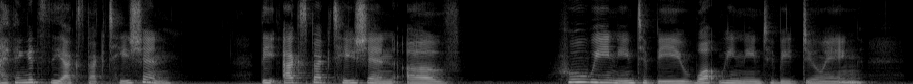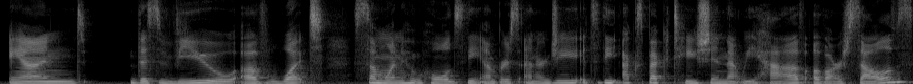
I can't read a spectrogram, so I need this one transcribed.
I think it's the expectation. The expectation of who we need to be, what we need to be doing, and this view of what someone who holds the Empress energy, it's the expectation that we have of ourselves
